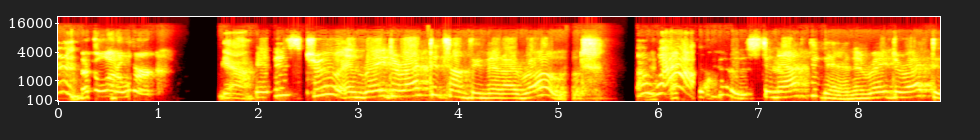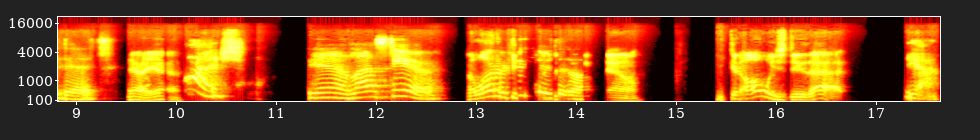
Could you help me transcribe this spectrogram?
Hmm. That's a lot of work. Yeah. It is true. And Ray directed something that I wrote, Oh, wow. produced, and acted in, and Ray directed it. Yeah, yeah. Gosh. Yeah, last year A lot of people years ago. now. You can always do that, Yeah.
